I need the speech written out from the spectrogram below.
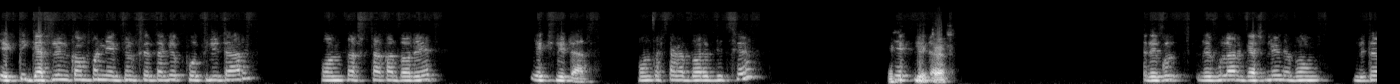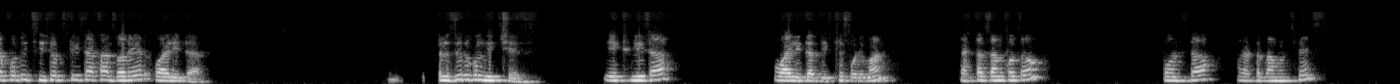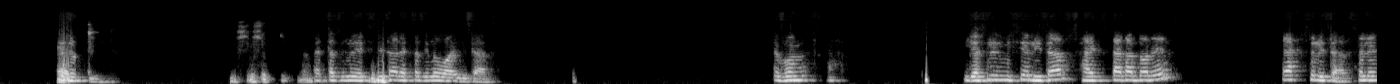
একটি gasoline company একজন ক্রেতাকে প্রতি লিটার পঞ্চাশ টাকা দরে এক লিটার পঞ্চাশ টাকা দরে দিচ্ছে এক লিটার। রেগুলার গ্যাসোলিন এবং লিটার প্রতি ছেষট্টি টাকা দরের ওয়াই লিটার? তাহলে দুই রকম দিচ্ছে এক লিটার ওয়াই লিটার দিচ্ছে পরিমাণ? একটার দাম কত? পঞ্চাশ আর একটার দাম হচ্ছে ছেষট্টি। একটা দিল এক লিটার একটা দিল ওয়াই লিটার। এবং গ্যাসোলিন মিশিয়ে লিটার ষাট টাকা দরে একশো লিটার। তাহলে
